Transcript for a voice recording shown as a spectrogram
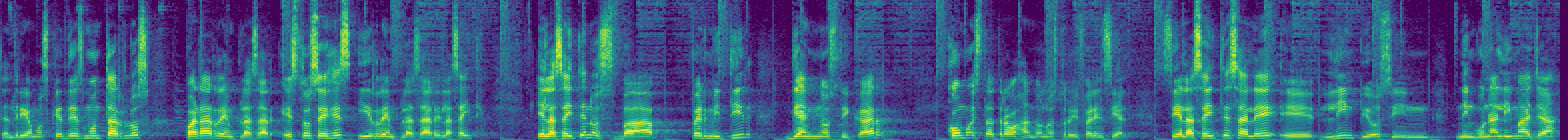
tendríamos que desmontarlos para reemplazar estos ejes y reemplazar el aceite. El aceite nos va a permitir diagnosticar cómo está trabajando nuestro diferencial. Si el aceite sale eh, limpio, sin ninguna limalla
